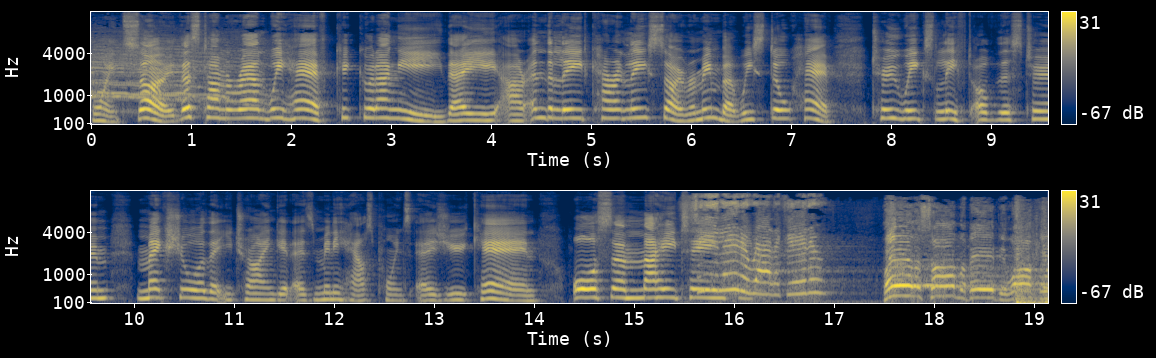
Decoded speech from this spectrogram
points. So this time around we have Kikorangi. They are in the lead currently. So remember, we still have two weeks left of this term. Make sure that you try and get as many house points as you can. Awesome, Mahi team. See you later, alligator. Well, I saw my baby walking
